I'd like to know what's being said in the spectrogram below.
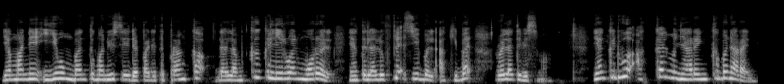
yang mana ia membantu manusia daripada terperangkap dalam kekeliruan moral yang terlalu fleksibel akibat relativisme. Yang kedua, akal menyaring kebenaran.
